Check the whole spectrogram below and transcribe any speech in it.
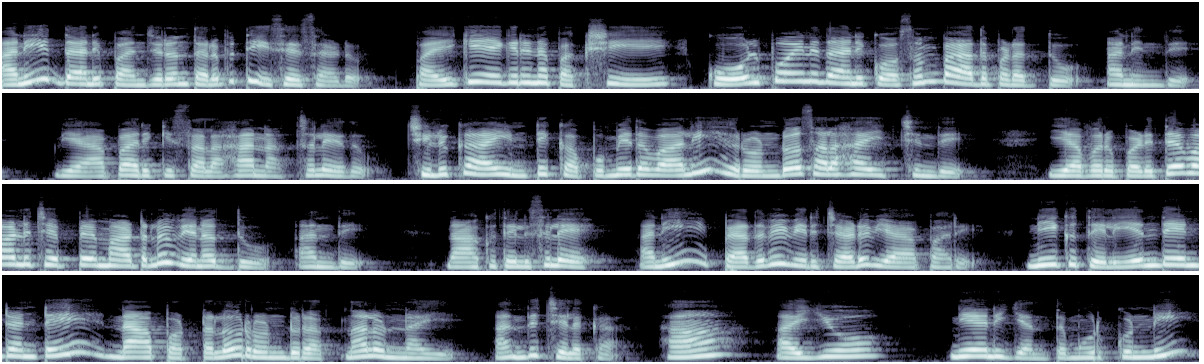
అని దాని పంజరం తలుపు తీసేశాడు. పైకి ఎగిరిన పక్షి కోల్పోయిన దానికోసం బాధపడద్దు అనింది. వ్యాపారికి సలహా నచ్చలేదు. చిలుక ఇంటి కప్పు మీద వాలి రెండో సలహా ఇచ్చింది. ఎవరు పడితే వాళ్ళు చెప్పే మాటలు వినొద్దు అంది. నాకు తెలుసులే అని పెదవి విరిచాడు వ్యాపారి. నీకు తెలియందేంటంటే నా పొట్టలో రెండు రత్నాలున్నాయి అంది చిలక. హా అయ్యో నేను ఎంత మూర్ఖుణ్ణి?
